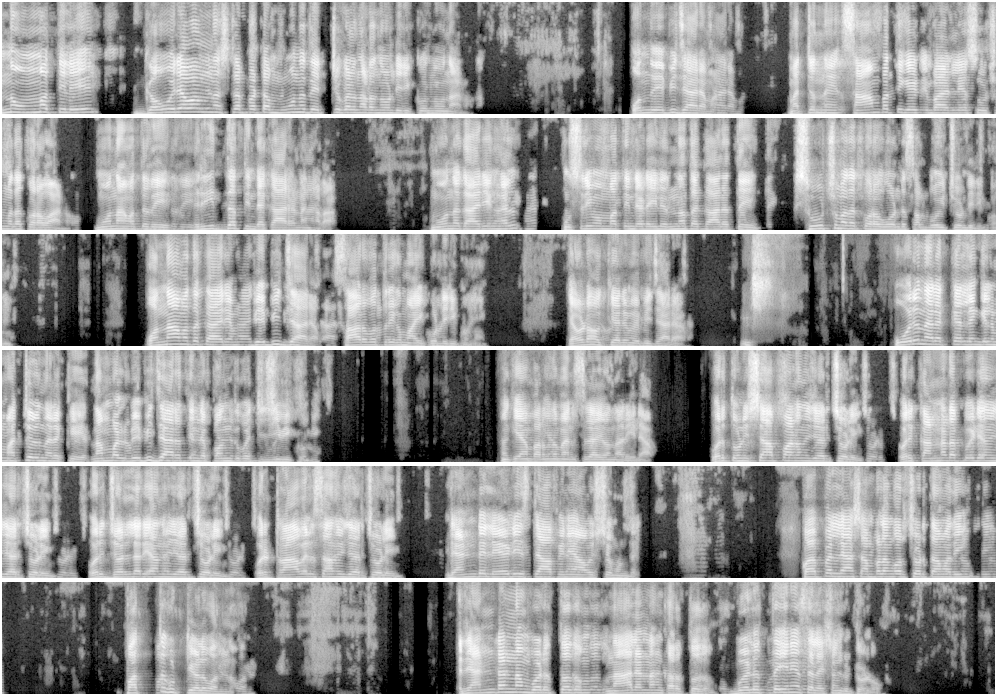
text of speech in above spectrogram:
ഇന്ന് ഉമ്മത്തിൽ ഗൗരവം നഷ്ടപ്പെട്ട മൂന്ന് തെറ്റുകൾ നടന്നുകൊണ്ടിരിക്കുന്നു എന്നാണ്. ഒന്ന് വ്യഭിചാരമാണ്. മറ്റൊന്ന് സാമ്പത്തിക ഇടപാടിലെ സൂക്ഷ്മത കുറവാണ്. മൂന്നാമത്തത് രിദ്ധത്തിന്റെ കാരണങ്ങളാണ്. മൂന്ന് കാര്യങ്ങൾ മുസ്ലിം ഉമ്മത്തിന്റെ ഇടയിൽ ഇന്നത്തെ കാലത്ത് സൂക്ഷ്മത കുറവ് കൊണ്ട് സംഭവിച്ചുകൊണ്ടിരിക്കുന്നു. ഒന്നാമത്തെ കാര്യം വ്യഭിചാരം സാർവത്രികമായിക്കൊണ്ടിരിക്കുന്നു. എവിടെ നോക്കിയാലും വ്യഭിചാരമാണ്. ഒരു നിലക്കല്ലെങ്കിൽ മറ്റൊരു നിലയ്ക്ക് നമ്മൾ വ്യഭിചാരത്തിന്റെ പങ്ക് പറ്റി ജീവിക്കുന്നു. നമുക്ക് ഞാൻ പറഞ്ഞത് മനസ്സിലായോ എന്നറിയില്ല. ഒരു തുണിഷാപ്പാണെന്ന് വിചാരിച്ചോളി ഒരു കണ്ണട കണ്ണടപ്പീടിയാന്ന് വിചാരിച്ചോളി ഒരു ജ്വല്ലറിയാന്ന് വിചാരിച്ചോളി ഒരു ട്രാവൽസ് ആന്ന് വിചാരിച്ചോളി. രണ്ട് ലേഡി സ്റ്റാഫിനെ ആവശ്യമുണ്ട്. കുഴപ്പമില്ല ശമ്പളം കുറച്ചു കൊടുത്താൽ മതി. പത്ത് കുട്ടികൾ വന്നു. രണ്ടെണ്ണം വെളുത്തതും നാലെണ്ണം കറുത്തതും. വെളുത്തതിനെ സെലക്ഷൻ കിട്ടുള്ളൂ.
